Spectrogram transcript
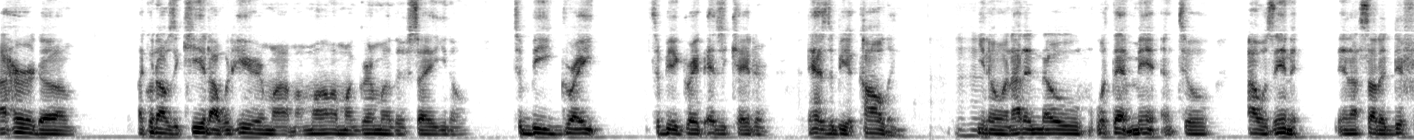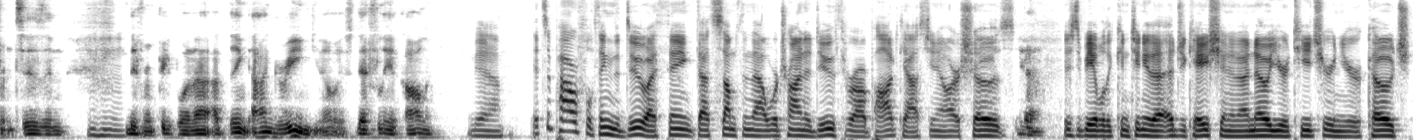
I heard um, like when I was a kid, I would hear my my mom, my grandmother say, you know, to be great, to be a great educator, it has to be a calling. Mm-hmm. You know, and I didn't know what that meant until I was in it and I saw the differences in mm-hmm. different people. And I, I think I agree. You know, it's definitely a calling. Yeah, it's a powerful thing to do. I think that's something that we're trying to do through our podcast. You know, our shows yeah. is to be able to continue that education. And I know you're a teacher and you're a coach,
